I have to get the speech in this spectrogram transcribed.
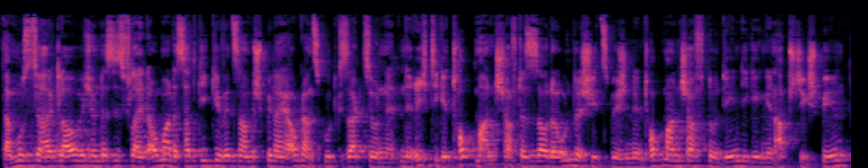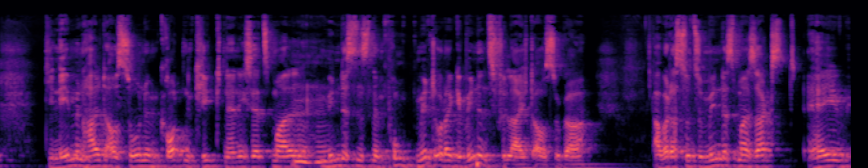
da musste halt, glaube ich, und das ist vielleicht auch mal, das hat Giekewitz nach dem Spiel eigentlich auch ganz gut gesagt, so eine, eine richtige Top-Mannschaft. Das ist auch der Unterschied zwischen den Top-Mannschaften und denen, die gegen den Abstieg spielen. Die nehmen halt aus so einem Grottenkick, nenne ich es jetzt mal, mhm. mindestens einen Punkt mit oder gewinnen es vielleicht auch sogar. Aber dass du zumindest mal sagst, hey,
